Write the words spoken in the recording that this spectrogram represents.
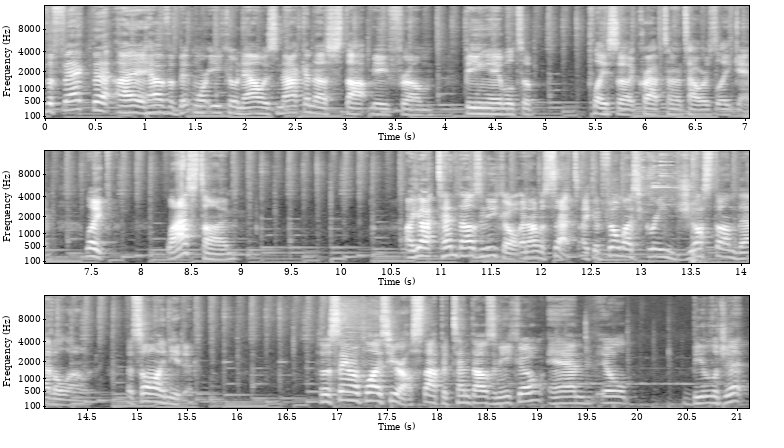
the fact that I have a bit more eco now is not going to stop me from being able to place a crap ton of towers late game. Like, last time, I got 10,000 eco and I was set. I could fill my screen just on that alone. That's all I needed. So the same applies here. I'll stop at 10,000 eco and it'll be legit.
